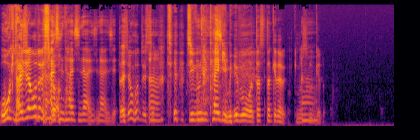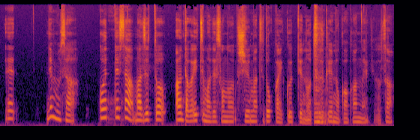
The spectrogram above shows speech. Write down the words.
大きい大事なことですよ。大。事大事大事大事。大事なことですよ、うん。じ自分に大義名分を渡すだけな気もするけど、ででもさこうやってさ、まあ、ずっとあんたがいつまでその週末どっか行くっていうのを続けるのか分かんないけどさ、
